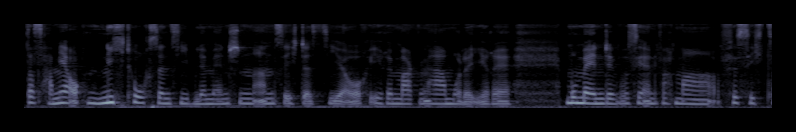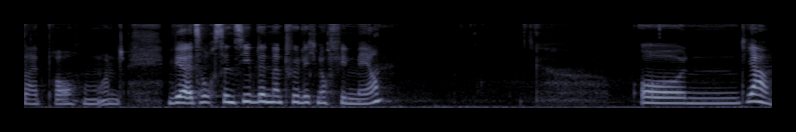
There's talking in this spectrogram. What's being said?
Das haben ja auch nicht hochsensible Menschen an sich, dass sie auch ihre Macken haben oder ihre Momente, wo sie einfach mal für sich Zeit brauchen. Und wir als Hochsensible natürlich noch viel mehr. Und ja,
